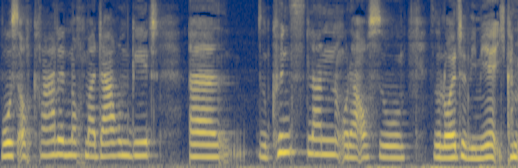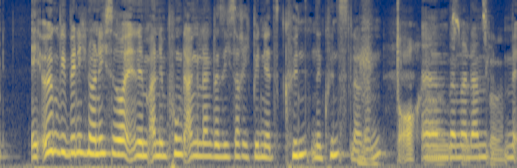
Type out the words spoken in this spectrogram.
wo es auch gerade noch mal darum geht, äh, so Künstlern oder auch so, so Leute wie mir, ich kann, ey, irgendwie bin ich noch nicht so dem, an dem Punkt angelangt, dass ich sage, ich bin jetzt Kün eine Künstlerin. Doch, ja, ähm, wenn man dann,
